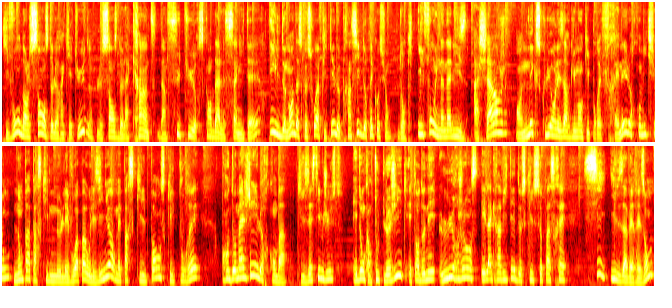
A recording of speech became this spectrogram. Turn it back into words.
qui vont dans le sens de leur inquiétude, le sens de la crainte d'un futur scandale sanitaire, et ils demandent à ce que soit appliqué le principe de précaution. Donc ils font une analyse à charge, en excluant les arguments qui pourraient freiner leurs convictions, non pas parce qu'ils ne les voient pas ou les ignorent, mais parce qu'ils pensent qu'ils pourraient endommager leur combat, qu'ils estiment juste. Et donc en toute logique, étant donné l'urgence et la gravité de ce qu'il se passerait si ils avaient raison,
